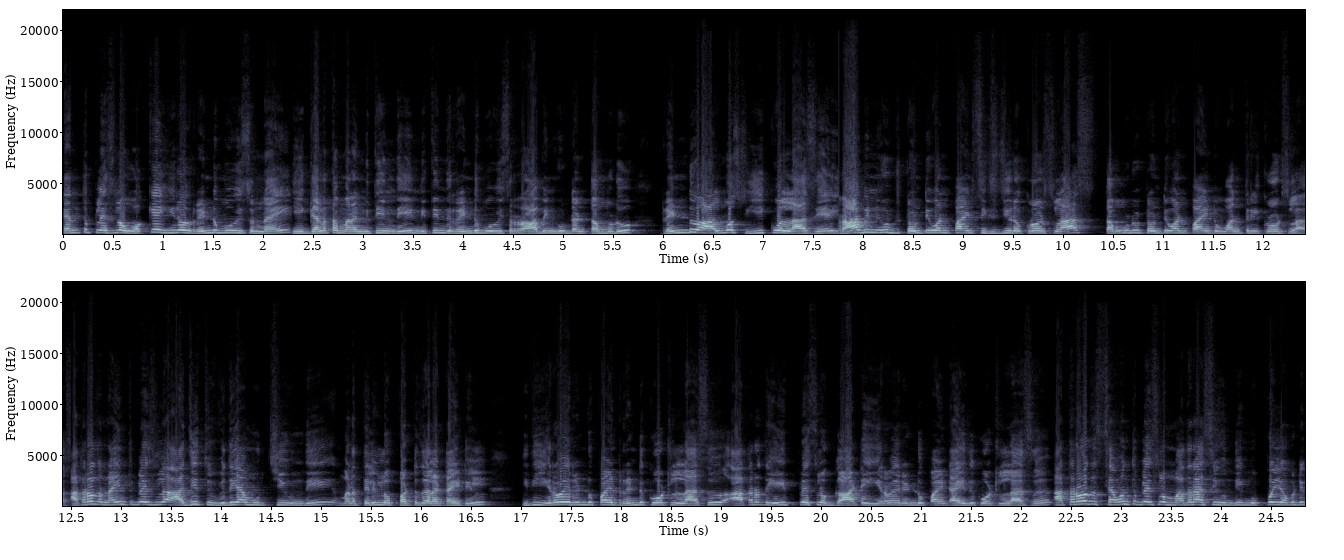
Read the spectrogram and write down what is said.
టెన్త్ ప్లేస్లో ఒకే హీరో రెండు మూవీస్ ఉన్నాయి. ఈ ఘనత మన నితిన్ ది నితిన్ ది రెండు movies Robin Hood and Thammudu. రెండు ఆల్మోస్ట్ ఈక్వల్ లాసే Robin Hood twenty one point six zero crores loss. Thammudu twenty one point one three crores loss. ఆ తర్వాత నైన్త్ ప్లేస్లో అజిత్ విదయామూర్చి ఉంది. మన తెలుగులో పట్టుదల టైటిల్. ఇది ఇరవై రెండు పాయింట్ రెండు కోట్ల లాస్. ఆ తర్వాత ఎయిత్ ప్లేస్లో ఘాటి ఇరవై రెండు పాయింట్ ఐదు కోట్ల లాస్. ఆ తర్వాత సెవెంత్ ప్లేస్లో మదరాసి ఉంది ముప్పై ఒకటి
